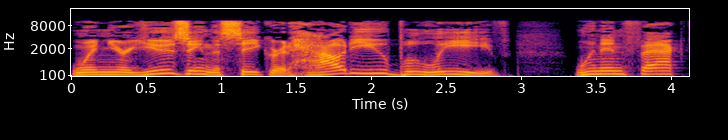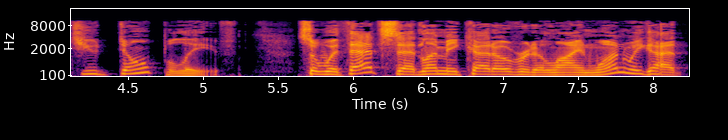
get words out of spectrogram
when you're using the secret, how do you believe when in fact you don't believe. So, with that said, let me cut over to line one. We got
